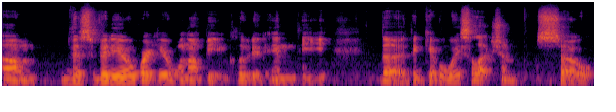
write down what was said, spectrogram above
Um, this video right here will not be included in the, the, the giveaway selection, so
